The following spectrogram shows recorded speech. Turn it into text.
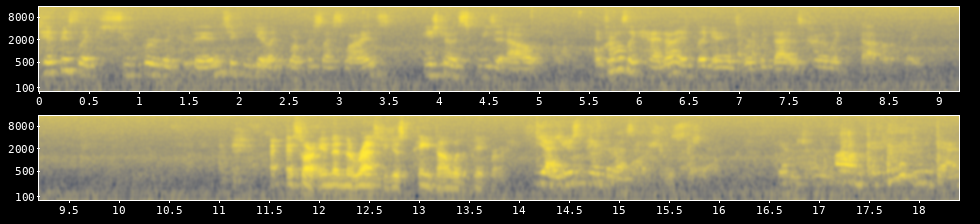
tip is like super like thin, so you can get like more precise lines. You just kind of squeeze it out. It's almost like henna. If like anyone's worked with that, it was kind of like that on a plate. A- And sorry, and then the rest you just paint on with a paintbrush. Yeah, you just paint the rest of it. Um, if you were to do it again,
